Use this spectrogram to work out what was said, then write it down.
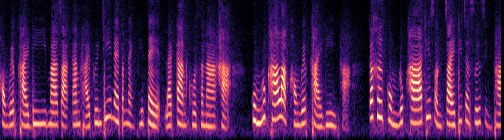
ของเว็บขายดีมาจากการขายพื้นที่ในตำแหน่งพิเศษ และการโฆษณาค่ะ กลุ่มลูกค้าหลักของเว็บขายดีค่ะ ก็คือกลุ่มลูกค้าที่สนใจที่จะซื้อสินค้า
